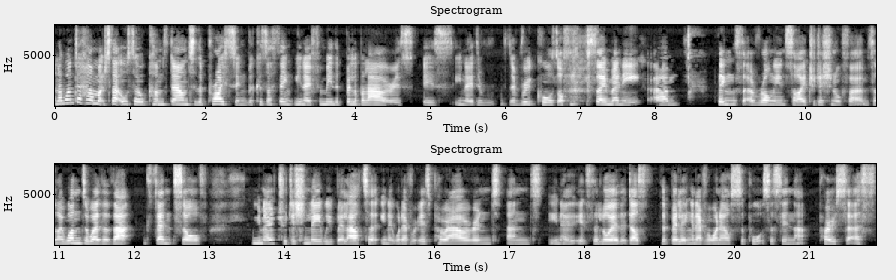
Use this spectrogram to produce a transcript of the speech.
And I wonder how much that also comes down to the pricing, because I think you know, for me, the billable hour is is you know the the root cause of so many um, things that are wrong inside traditional firms, and I wonder whether that sense of you know traditionally we bill out at you know whatever it is per hour and and you know it's the lawyer that does the billing and everyone else supports us in that process.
